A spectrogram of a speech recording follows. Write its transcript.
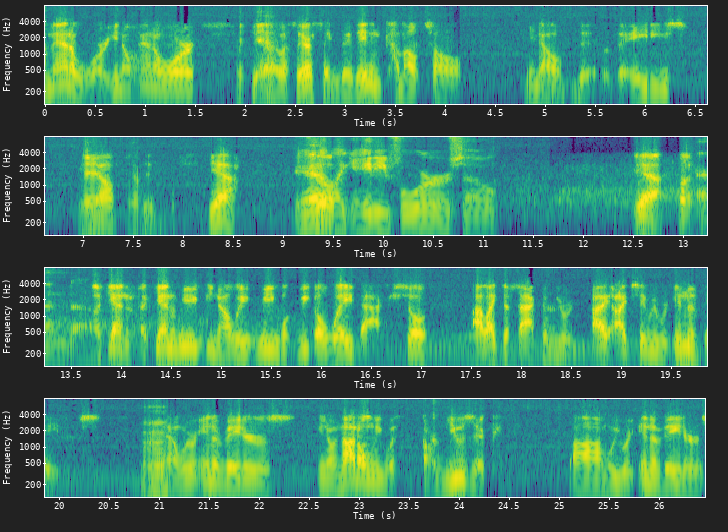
Manowar. You know, Manowar Yeah. uh, with their thing. They they didn't come out till you know the the 80s. yeah. You know, Yep. yeah, Yeah, So- like 84 or so. yeah. But And uh, again, again, we you know we we we go way back. So I like the fact that we were. I, I'd say we were innovators. You Mhm. know, we were innovators. You know, not only with our music, um, we were innovators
